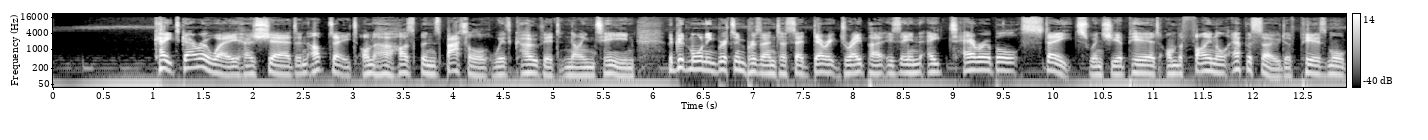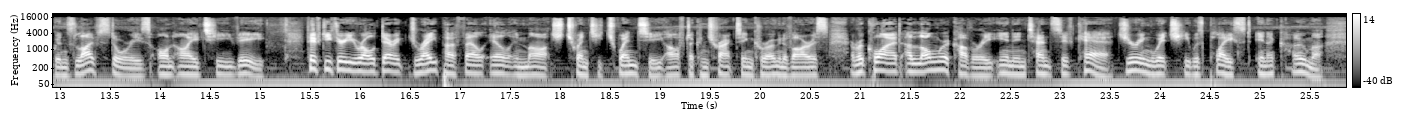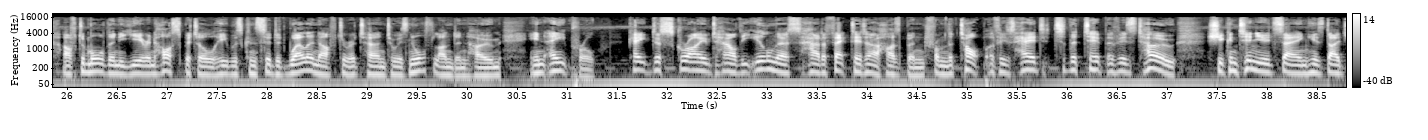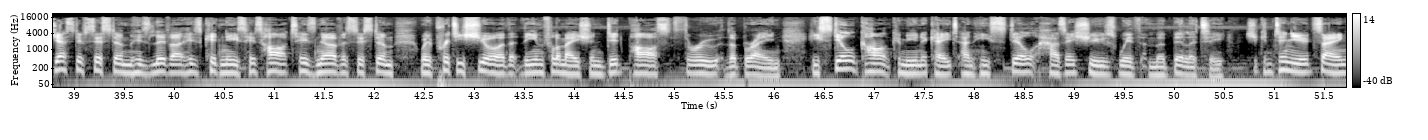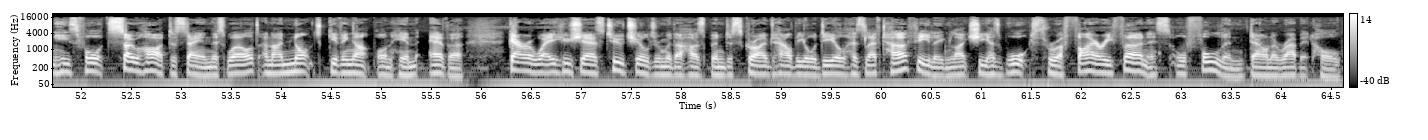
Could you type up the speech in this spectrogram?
Kate Garraway has shared an update on her husband's battle with COVID 19. The Good Morning Britain presenter said Derek Draper is in a terrible state when she appeared on the final episode of Piers Morgan's Life Stories on ITV. 53 year old Derek Draper fell ill in March 2020 after contracting coronavirus and required a long recovery in intensive care, during which he was placed in a coma. After more than a year in hospital, he was considered well enough to return to his North London home in April. Kate described how the illness had affected her husband from the top of his head to the tip of his toe. She continued saying his digestive system, his liver, his kidneys, his heart, his nervous system, we're pretty sure that the inflammation did pass through the brain. He still can't communicate and he still has issues with mobility. She continued saying he's fought so hard to stay in this world and I'm not giving up on him ever. Garraway, who shares two children with her husband, described how the ordeal has left her feeling like she has walked through a fiery furnace or fallen down a rabbit hole.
